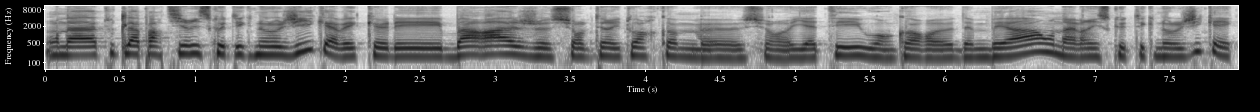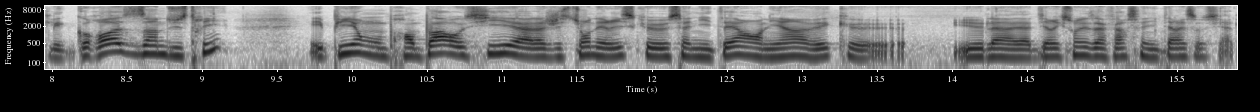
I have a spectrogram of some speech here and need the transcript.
On a toute la partie risque technologique avec les barrages sur le territoire comme euh, sur Yaté ou encore euh, d'MBA. On a le risque technologique avec les grosses industries. Et puis on prend part aussi à la gestion des risques sanitaires en lien avec euh, la direction des affaires sanitaires et sociales.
